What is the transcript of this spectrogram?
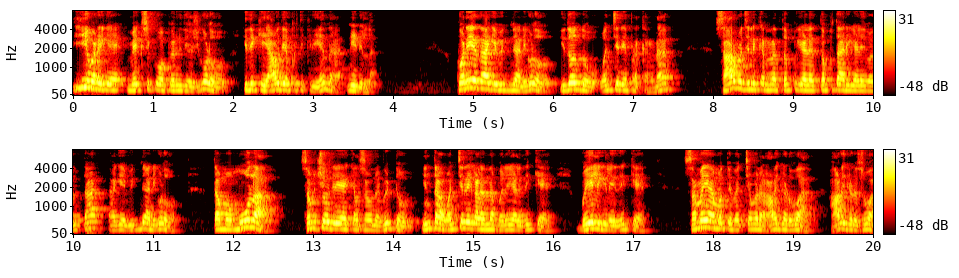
ಈವರೆಗೆ ಮೆಕ್ಸಿಕೋ ಪೆರು ದೇಶಗಳು ಇದಕ್ಕೆ ಯಾವುದೇ ಪ್ರತಿಕ್ರಿಯೆಯನ್ನು ನೀಡಿಲ್ಲ. ಕೊನೆಯದಾಗಿ ವಿಜ್ಞಾನಿಗಳು, ಇದೊಂದು ವಂಚನೆ ಪ್ರಕರಣ. ಸಾರ್ವಜನಿಕರನ್ನ ತಪ್ಪು ದಾರಿ ಎಳೆಯುವಂಥ ಹಾಗೆ ವಿಜ್ಞಾನಿಗಳು ತಮ್ಮ ಮೂಲ ಸಂಶೋಧನೆಯ ಕೆಲಸವನ್ನು ಬಿಟ್ಟು ಇಂಥ ವಂಚನೆಗಳನ್ನು ಬರೆಯಳೋದಕ್ಕೆ ಬಯಲಿಗೆಳೆಯೋದಕ್ಕೆ ಸಮಯ ಮತ್ತು ವೆಚ್ಚವನ್ನು ಹಾಳುಗೆಡುವ, ಹಾಳುಗೆಡಿಸುವ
